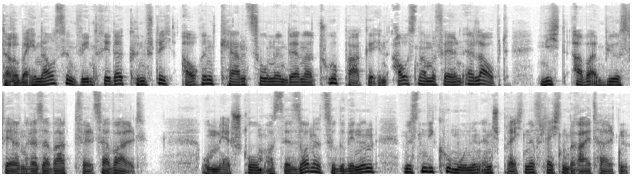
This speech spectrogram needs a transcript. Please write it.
Darüber hinaus sind Windräder künftig auch in Kernzonen der Naturparke in Ausnahmefällen erlaubt, nicht aber im Biosphärenreservat Pfälzerwald. Um mehr Strom aus der Sonne zu gewinnen, müssen die Kommunen entsprechende Flächen bereithalten.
